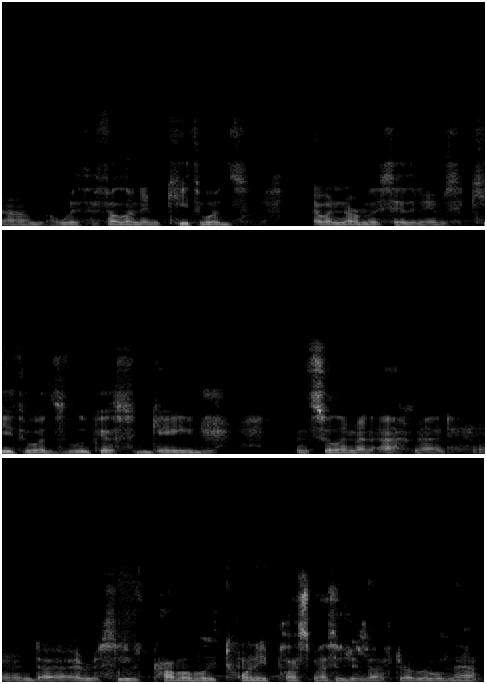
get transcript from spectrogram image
um, with a fellow named Keith Woods. I would normally say the names Keith Woods, Lucas Gage, and Suleiman Ahmed. And uh, I received probably 20 plus messages after a little nap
